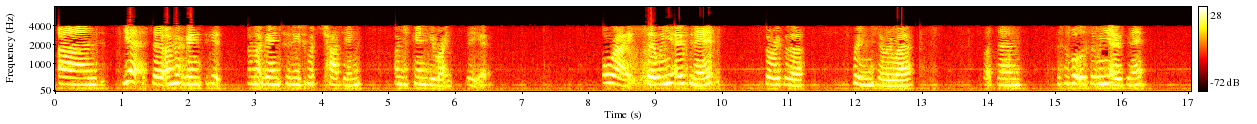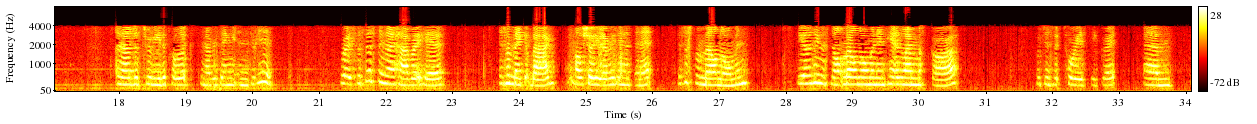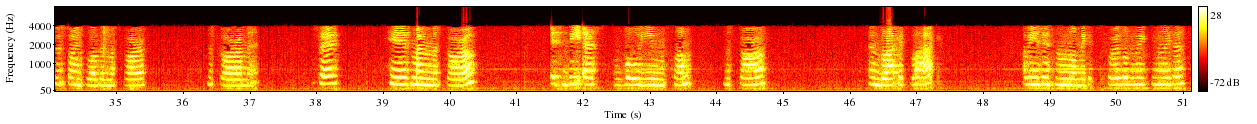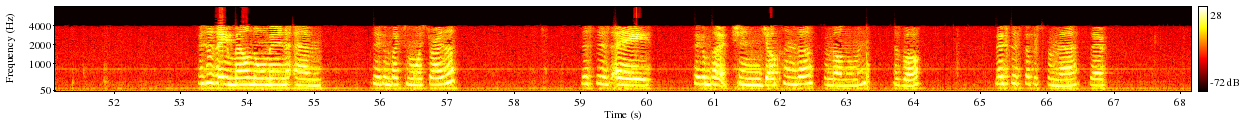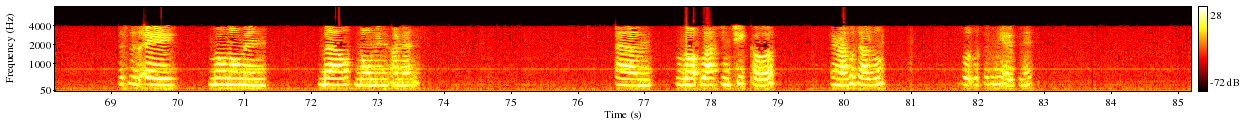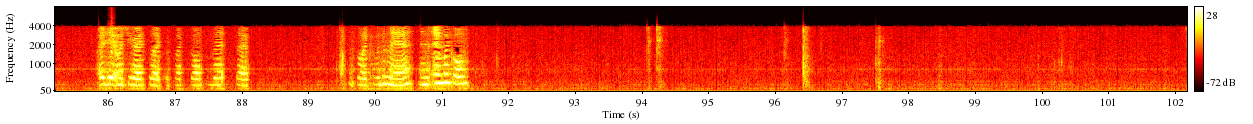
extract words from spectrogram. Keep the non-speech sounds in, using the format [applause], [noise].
And, yeah, so I'm not going to get I'm not going to do too much chatting. I'm just going to get right into the video. Alright, so when you open it, sorry for the fringe everywhere, but um, this is what it looks like when you open it. And I'll just review the products and everything in through here. Right, so the first thing that I have right here is my makeup bag. I'll show you everything that's in it. This is from Merle Norman. The only thing that's not Merle Norman in here is my mascara which is Victoria's Secret. Um, I'm starting to love the mascara. Mascara, I meant. So, here's my mascara. It's VS Volume Plump Mascara. And black is black. I'll be using some little makeup tutorials I'll be making later. This is a Merle Norman um, Clear Complexion Moisturizer. This is a Clear Complexion Gel Cleanser from Merle as well. Most of this stuff is from there, so this is a Mel Norman, Mel Norman, I meant, um, lasting cheek color in Razzle Dazzle. This is what it looks like when you open it. I didn't want you guys to like reflect off of it, so that's why I covered the mirror. And oh my god.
